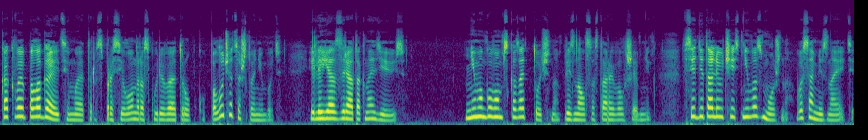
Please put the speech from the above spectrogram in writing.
«Как вы полагаете, мэтр?» — спросил он, раскуривая трубку. «Получится что-нибудь? Или я зря так надеюсь?» «Не могу вам сказать точно», — признался старый волшебник. «Все детали учесть невозможно, вы сами знаете.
